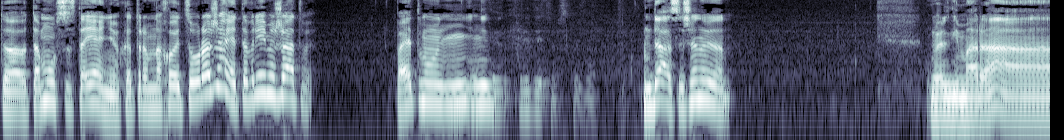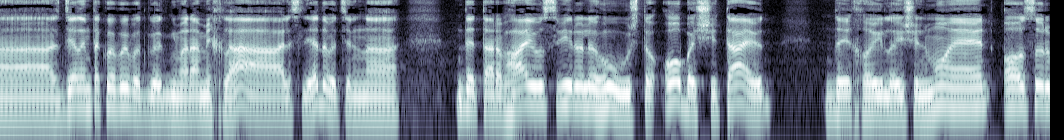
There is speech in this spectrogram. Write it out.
тому состоянию, в котором находится урожай, это время жатвы. Поэтому... н- не- перед этим сказал. да, совершенно верно. Говорит Гимара, сделаем такой вывод, говорит Гимара Михлаль, следовательно, де тарвхаю свиралегу, что оба считают, шельмоэд, осур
